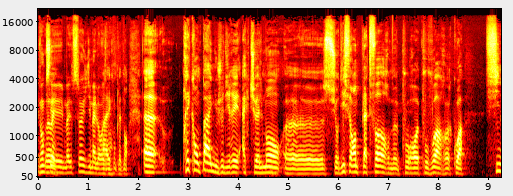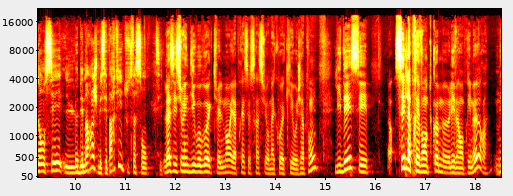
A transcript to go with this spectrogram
donc c'est ça que je dis malheureusement. complètement. Euh, pré-campagne, je dirais, actuellement, euh, sur différentes plateformes pour pouvoir quoi financer le démarrage, mais c'est parti de toute façon. Là, c'est sur Indiegogo actuellement et après, ce sera sur Makuake au Japon. L'idée, c'est c'est de la prévente comme euh, les vins en primeur, mais,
